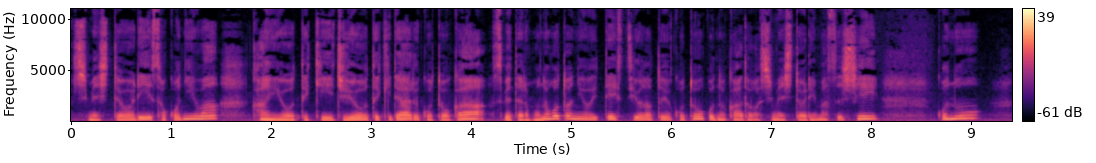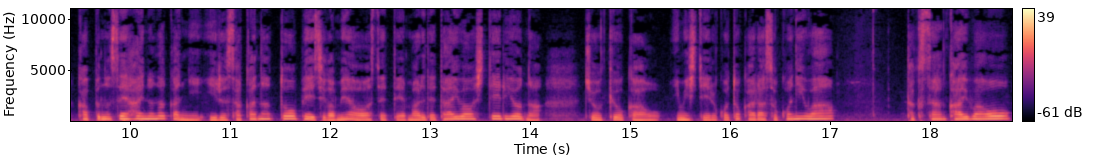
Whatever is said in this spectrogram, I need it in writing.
示しておりそこには寛容的需要的であることが全ての物事において必要だということをこのカードが示しておりますしこのカップの聖杯の中にいる魚とページが目を合わせてまるで対話をしているような状況下を意味していることからそこにはたくさん会話を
